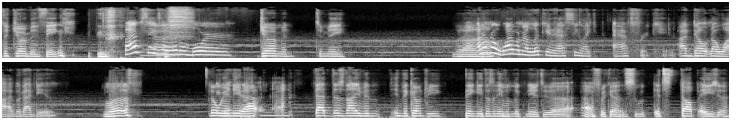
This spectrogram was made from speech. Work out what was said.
the German thing. Five seems a little more. German to me. But I don't, I don't know why when I look at it, I see like African. I don't know why, but I do. What? Nowhere It near. doesn't- A- a- that does not even in the country thing. It doesn't even look near to uh, Africa. It's, it's top Asia.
